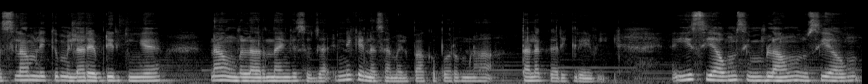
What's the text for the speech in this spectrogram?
அஸ்லாம் வலைக்கும் எல்லோரும் எப்படி இருக்கீங்க? நான் உங்கள் இங்கே சுஜா. இன்றைக்கி என்ன சமையல் பார்க்க போகிறோம்னா தலைக்கறி கிரேவி ஈஸியாகவும் சிம்பிளாகவும் ருசியாகவும்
